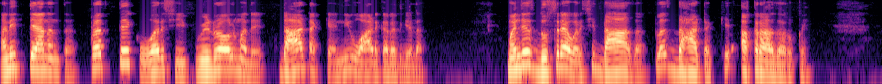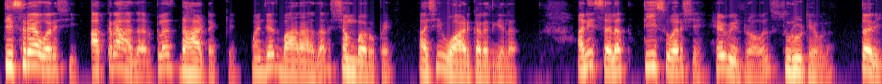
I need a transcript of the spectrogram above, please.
आणि त्यानंतर प्रत्येक वर्षी विड्रॉवलमध्ये दहा टक्क्यांनी वाढ करत गेलात म्हणजेच दुसऱ्या वर्षी दहा हजार प्लस दहा टक्के अकरा हजार रुपये. तिसऱ्या वर्षी अकरा हजार प्लस दहा टक्के म्हणजेच बारा हजार शंभर रुपये अशी वाढ करत गेलात आणि सलग तीस वर्षे हे विड्रॉवल सुरू ठेवलं. तरी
